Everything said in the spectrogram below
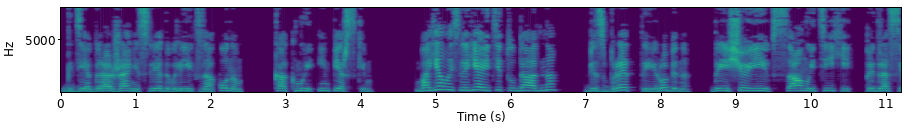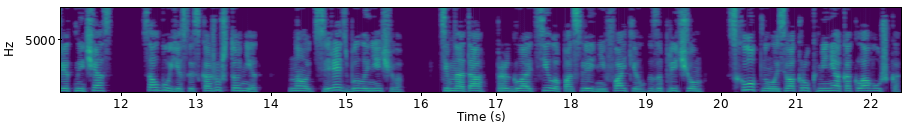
где горожане следовали их законам, как мы имперским. Боялась ли я идти туда одна, без Бретта и Робина, да еще и в самый тихий предрассветный час? Солгу, если скажу, что нет но терять было нечего. Темнота проглотила последний факел за плечом, схлопнулась вокруг меня, как ловушка.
